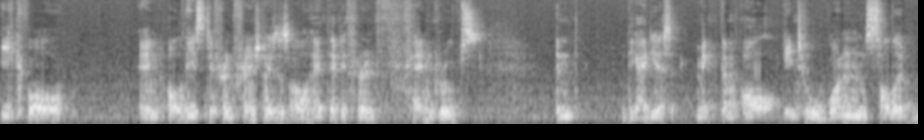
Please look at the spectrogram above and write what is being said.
equal. And all these different franchises all had their different fan groups, and the idea is make them all into one solid,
